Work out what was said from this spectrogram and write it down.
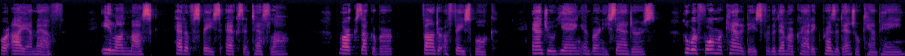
or IMF, Elon Musk, head of SpaceX and Tesla, Mark Zuckerberg, founder of Facebook, Andrew Yang and Bernie Sanders, who were former candidates for the Democratic presidential campaign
